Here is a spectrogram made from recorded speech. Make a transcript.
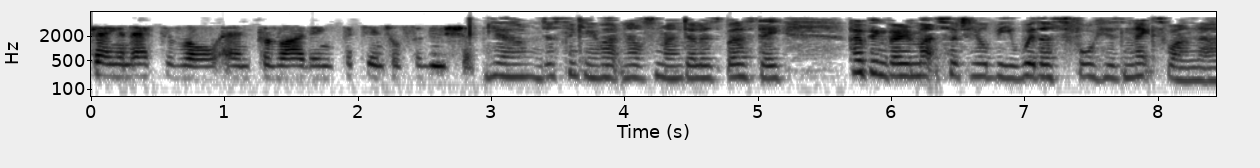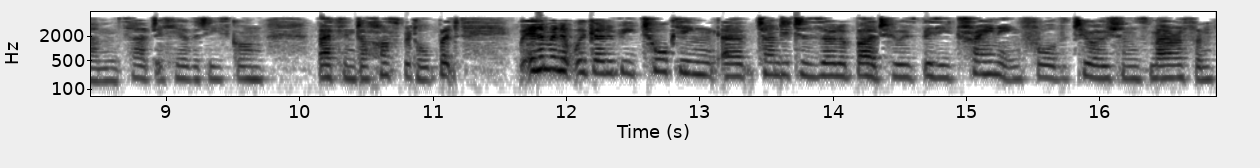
playing an active role and providing potential solutions. Yeah, I'm just thinking about Nelson Mandela's birthday. Hoping very much that he'll be with us for his next one. Um, sad to hear that he's gone back into hospital. But in a minute, we're going to be talking, uh, Thandi, to Zola Budd, who is busy training for the Two Oceans Marathon.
